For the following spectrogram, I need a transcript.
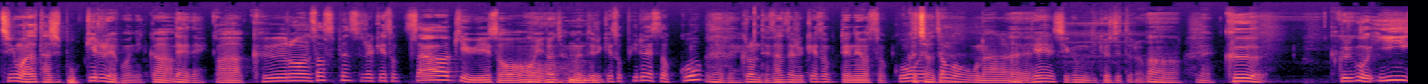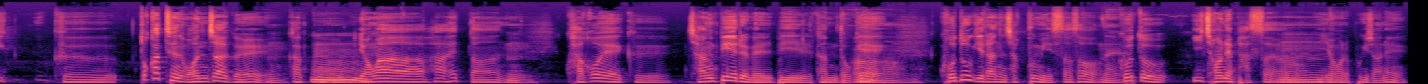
지금 와서 다시 복귀를 해보니까 네네, 아 그런 서스펜스를 계속 쌓기 위해서 어, 이런 장면들이 음. 계속 필요했었고 네네. 그런 대사들을 계속 내내었었고 그쵸, 했던 네. 거구나라는 네. 게 지금 느껴지더라고요. 어, 네. 그 그리고 이 그 똑같은 원작을 음. 갖고 음. 영화화했던 음. 과거의 그 장피에르 멜빌 감독의 어, 어, 네. 고독이라는 작품이 있어서 네. 그것도 이 전에 봤어요. 음. 이 영화를 보기 전에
